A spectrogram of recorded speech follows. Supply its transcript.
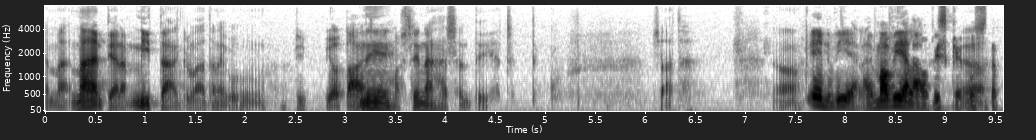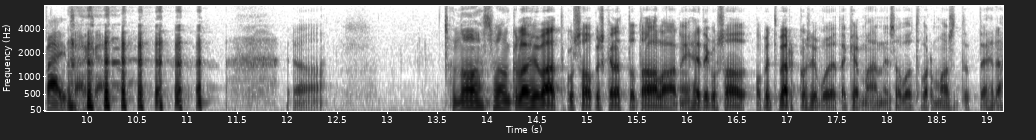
En mä, mä en tiedä mitään kyllä, että niinku, Jotain niin, semmoista. sinähän sen tiedät sitten, kun sä oot. Joo. En vielä, en mä ole vielä opiskellut Joo. sitä päivääkään. Joo. No se on kyllä hyvä, että kun sä opiskelet tuota alaa, niin heti kun sä opit verkkosivuja tekemään, niin sä voit varmaan sitten tehdä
